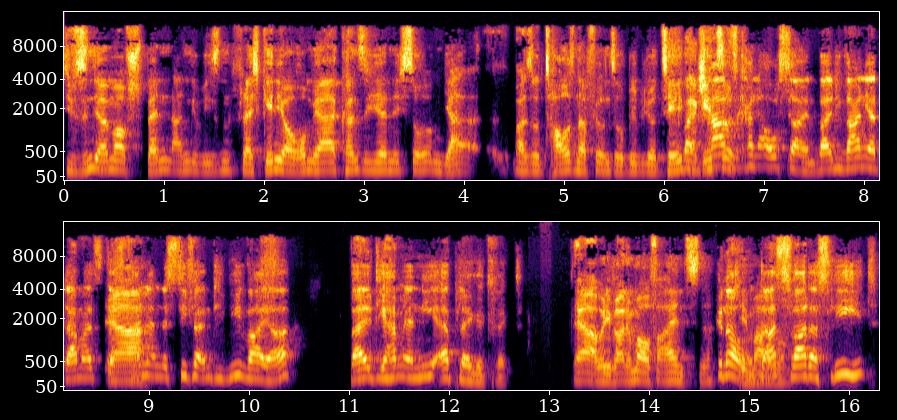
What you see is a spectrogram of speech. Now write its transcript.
die sind ja immer auf Spenden angewiesen. Vielleicht gehen die auch rum, ja, können sie hier nicht so, ja, mal so ein Tausender für unsere Bibliothek. Aber Charts so, kann auch sein, weil die waren ja damals, das Ja. keine Amnestie für MTV war ja, weil die haben ja nie Airplay gekriegt. ja, aber die waren immer auf eins, ne? Genau, und das Album. war das Lied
